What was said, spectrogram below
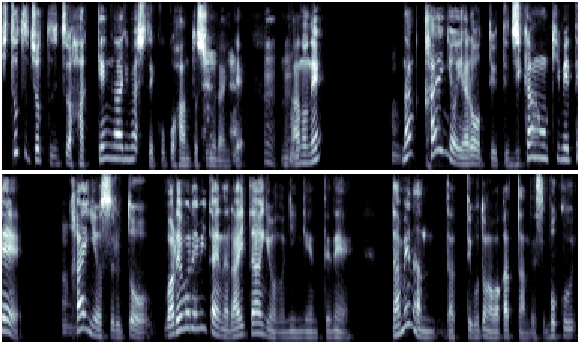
一つちょっと実は発見がありまして、ここ半年ぐらいで。うんうんあのねうん、なんか会議をやろうって言って時間を決めて、うん会議をすると、我々みたいなライター業の人間ってね、ダメなんだってことが分かったんです。僕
